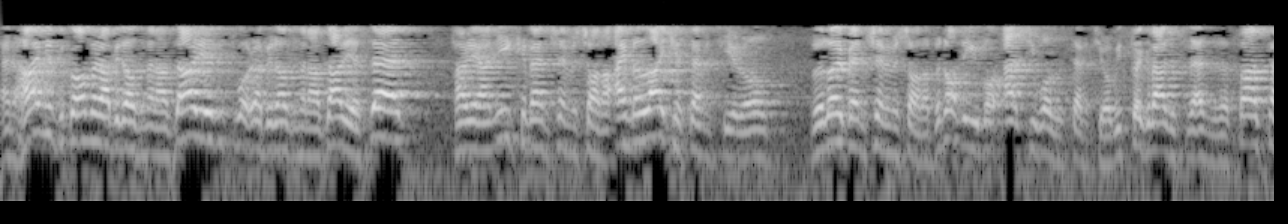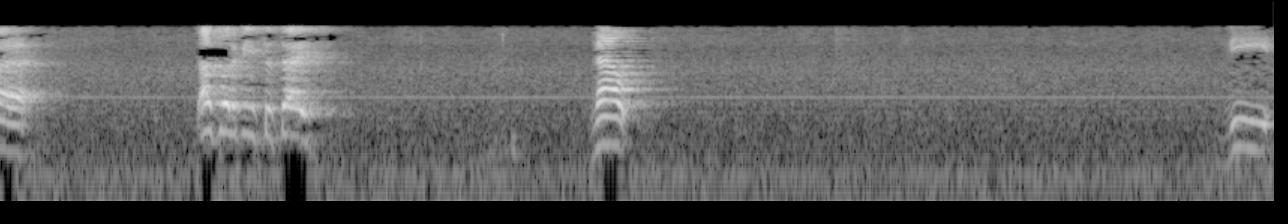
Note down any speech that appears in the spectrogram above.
And Hainu Tukomer Rabbi Elazar ben Azariah, this is what Rabbi Elazar ben Azariah said, Hariani Keven Shem I'm like a 70 year old, Velo Ben Shem but not that he actually was a 70 year old. We spoke about this at the end of the first pair. That's what it means to say. Now, the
